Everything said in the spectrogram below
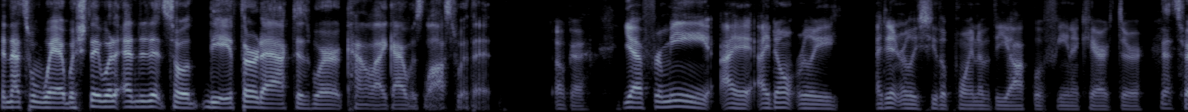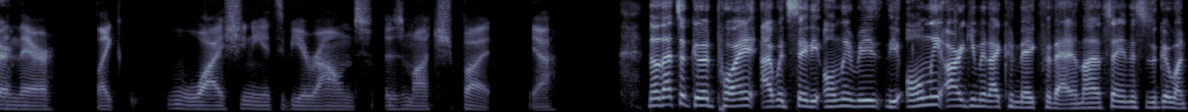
And that's the way i wish they would have ended it. So the third act is where kind of like i was lost with it Okay. Yeah, for me, I I don't really I didn't really see the point of the Awkwafina character that's fair in there, like why she needed to be around as much. But yeah. No, that's a good point. I would say the only reason, the only argument I could make for that, and I'm not saying this is a good one,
